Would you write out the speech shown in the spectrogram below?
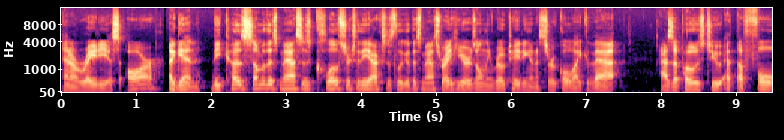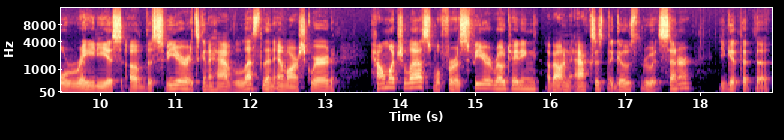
and a radius r. Again, because some of this mass is closer to the axis, look at this mass right here is only rotating in a circle like that, as opposed to at the full radius of the sphere, it's going to have less than mr squared. How much less? Well, for a sphere rotating about an axis that goes through its center, you get that the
